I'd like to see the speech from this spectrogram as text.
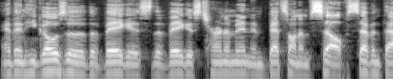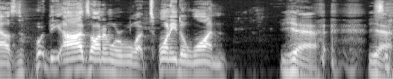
And then he goes to the Vegas, the Vegas tournament, and bets on himself seven thousand. The odds on him were what twenty to one. Yeah. Yeah.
